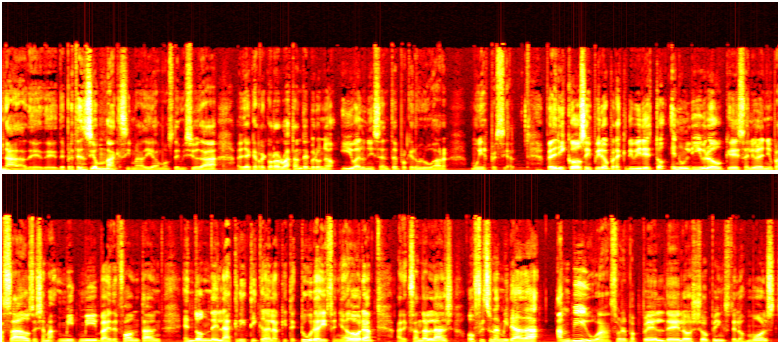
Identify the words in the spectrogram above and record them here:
nada de, pretensión máxima, digamos, de mi ciudad. Había que recorrer bastante, pero uno iba al Unicenter porque era un lugar muy especial. Federico se inspiró para escribir esto en un libro que salió el año pasado, se llama Meet Me by the Fountain, en donde la crítica de la arquitectura y diseñadora, Alexander Lange, ofrece una mirada ambigua sobre el papel de los shoppings, de los malls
